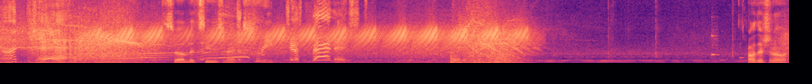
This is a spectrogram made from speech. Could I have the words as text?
Not bad. So let's see who's next. The creep just vanished. Oh, there's another one.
